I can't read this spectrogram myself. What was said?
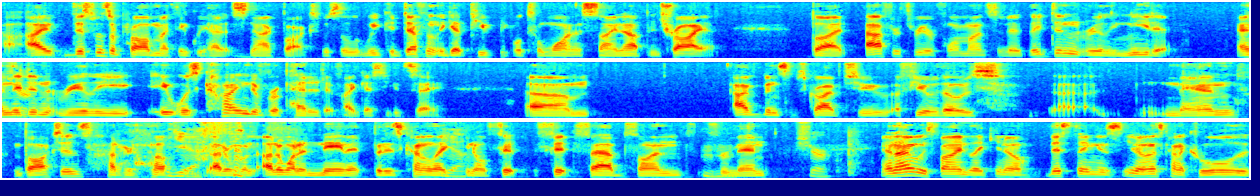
I this was a problem I think we had at Snackbox was we could definitely get people to want to sign up and try it, but after three or four months of it, they didn't really need it and sure. they didn't really. It was kind of repetitive, I guess you could say. Um, I've been subscribed to a few of those uh, man boxes. I don't know. Yeah. I don't want. I don't want to name it, but it's kind of like yeah. you know, fit, fit, fab, fun mm-hmm. for men. Sure. And I always find like you know, this thing is you know, it's kind of cool.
